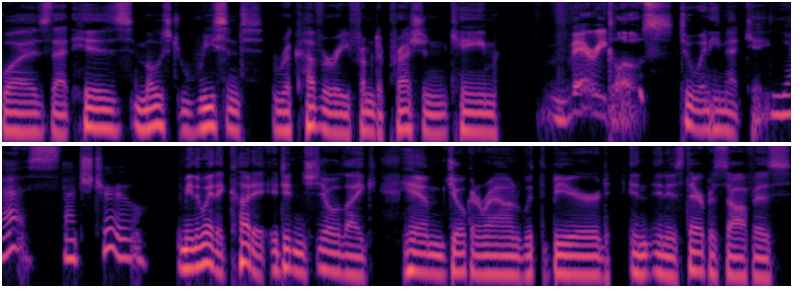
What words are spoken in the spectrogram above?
was that his most recent recovery from depression came very close to when he met Kate. yes, that's true. I mean, the way they cut it, it didn't show like him joking around with the beard in, in his therapist's office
